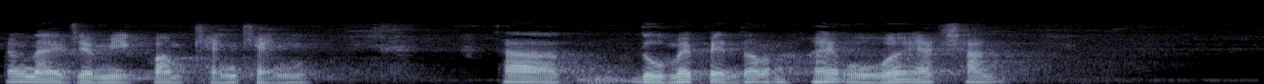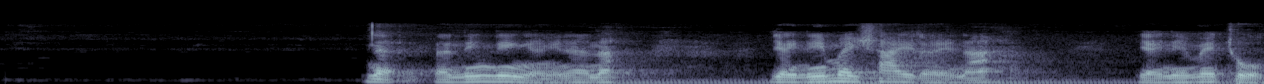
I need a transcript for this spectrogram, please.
ข้างในจะมีความแข็งแข็งถ้าดูไม่เป็นต้องให้ overaction เนี่ยแล้วนิ่งๆอย่างนี้นะ อย่างนี้ไม่ใช่เลยนะ อย่างนี้ไม่ถูก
